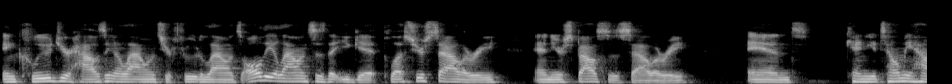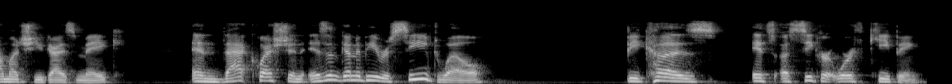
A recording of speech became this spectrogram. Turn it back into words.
include your housing allowance, your food allowance, all the allowances that you get plus your salary and your spouse's salary and can you tell me how much you guys make? And that question isn't going to be received well because it's a secret worth keeping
